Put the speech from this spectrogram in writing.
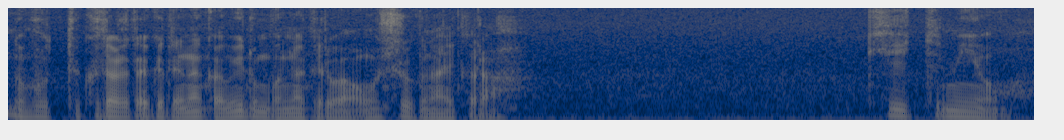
登って下るだけでなんか見るもんなければ面白くないから。聞いてみよう。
